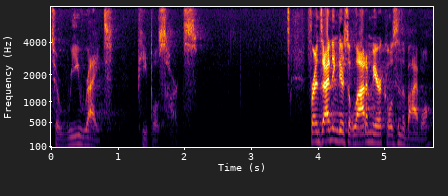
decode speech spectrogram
to rewrite people's hearts. Friends, I think there's a lot of miracles in the Bible.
